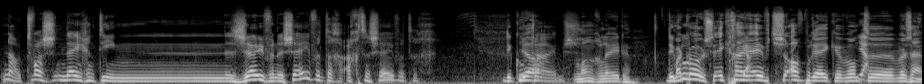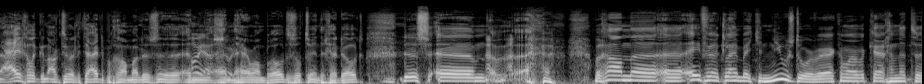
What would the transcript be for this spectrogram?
Nou, het was 1977, 78. The Good Ja, Times. Lang geleden. The maar good- Koos, ik ga je Ja. eventjes afbreken, want Ja. eh, we zijn eigenlijk een actualiteitenprogramma. Dus, eh, en, Oh ja, en Herman Brood is al twintig jaar dood. Dus ehm, we gaan eh, even een klein beetje nieuws doorwerken. Maar we krijgen net eh,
